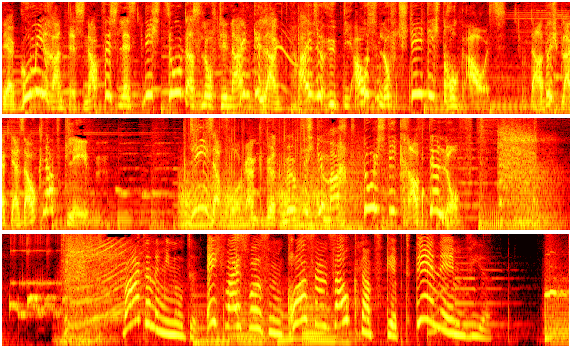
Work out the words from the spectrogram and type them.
Der Gummirand des Napfes lässt nicht zu, dass Luft hineingelangt, also übt die Außenluft stetig Druck aus. Dadurch bleibt der Saugnapf kleben. Dieser Vorgang wird möglich gemacht durch die Kraft der Luft. Warte eine Minute. Ich weiß, wo es einen großen Saugnapf gibt. Den nehmen wir.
